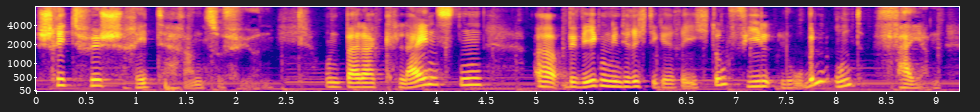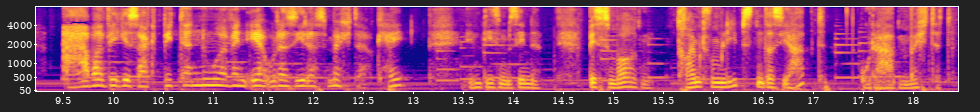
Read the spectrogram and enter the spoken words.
Schritt für Schritt heranzuführen. Und bei der kleinsten äh, Bewegung in die richtige Richtung, viel loben und feiern. Aber wie gesagt, bitte nur, wenn er oder sie das möchte, okay? In diesem Sinne, bis morgen. Träumt vom Liebsten, das ihr habt oder haben möchtet.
